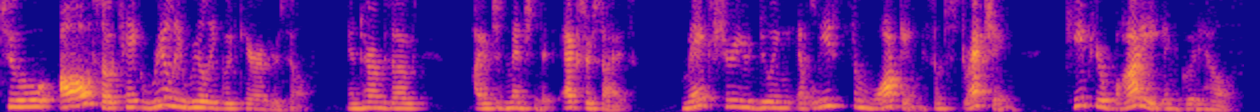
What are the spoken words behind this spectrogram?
To also take really, really good care of yourself in terms of, I just mentioned it, exercise, make sure you're doing at least some walking, some stretching. Keep your body in good health.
